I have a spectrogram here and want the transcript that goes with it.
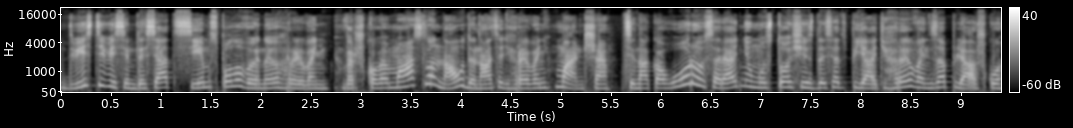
287,5 гривень. Вершкове вершкове масло на 11 гривень менше. Ціна кагору в середньому 165 гривень за пляшку,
